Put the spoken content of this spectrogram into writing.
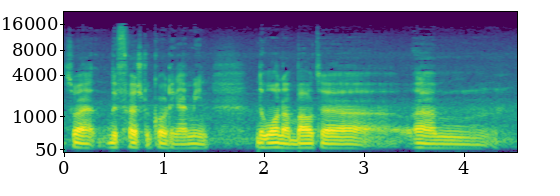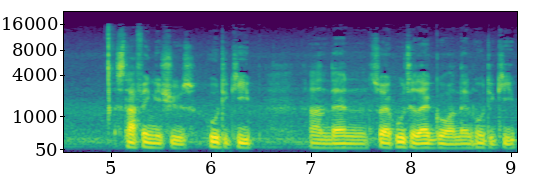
sorry, the first recording, I mean, the one about uh, um, staffing issues, who to keep, and then, sorry, who to let go, and then who to keep.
